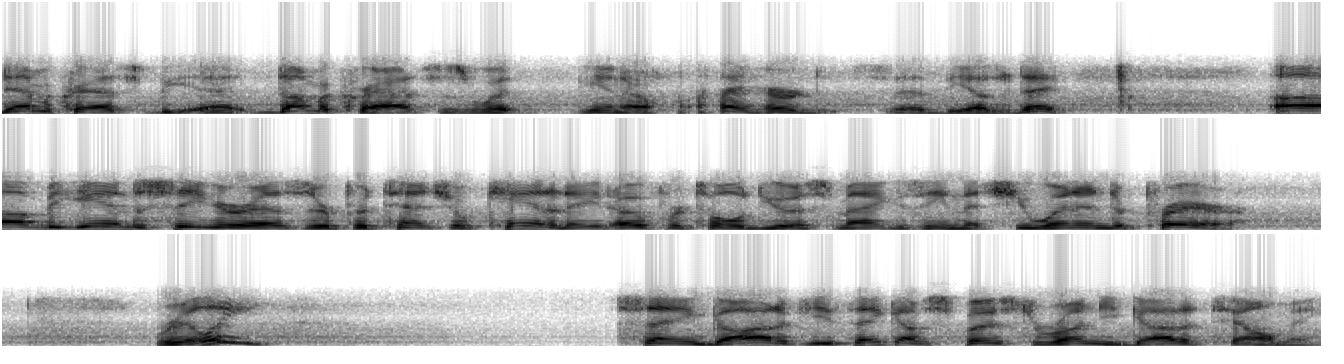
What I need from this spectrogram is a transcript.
Democrats be, uh, Democrats is what you know I heard said the other day. Uh, Uh, began to see her as their potential candidate. Oprah told U.S. Magazine that she went into prayer. Really? saying, God, if you think I'm supposed to run, you got to tell me.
